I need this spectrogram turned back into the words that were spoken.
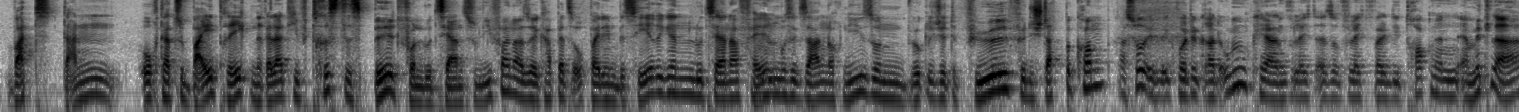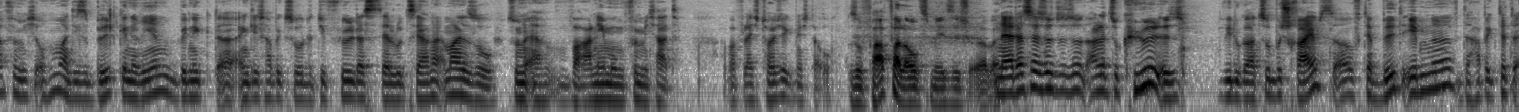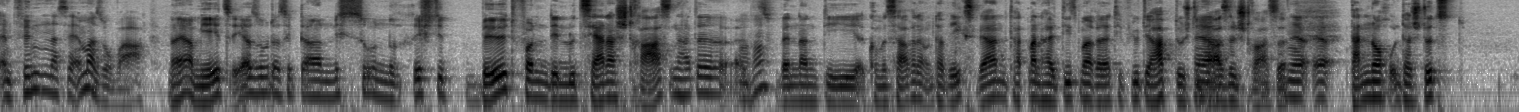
was dann auch dazu beiträgt, ein relativ tristes Bild von Luzern zu liefern. Also ich habe jetzt auch bei den bisherigen Luzerner Fällen, muss ich sagen, noch nie so ein wirkliches Gefühl für die Stadt bekommen. Achso, ich, ich wollte gerade umkehren, vielleicht, also vielleicht, weil die trockenen Ermittler für mich auch immer dieses Bild generieren, bin ich da, eigentlich habe ich so das Gefühl, dass der Luzerner immer so, so eine Wahrnehmung für mich hat. Aber vielleicht täusche ich mich da auch. So farbverlaufsmäßig oder was? Naja, dass er so, so alles so kühl ist, wie du gerade so beschreibst, auf der Bildebene, da habe ich das Empfinden, dass er immer so war. Naja, mir jetzt eher so, dass ich da nicht so ein richtiges Bild von den Luzerner Straßen hatte, als wenn dann die Kommissare da unterwegs wären. Das hat man halt diesmal relativ gut gehabt durch die Ja. Baselstraße. Ja, ja. Dann noch unterstützt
